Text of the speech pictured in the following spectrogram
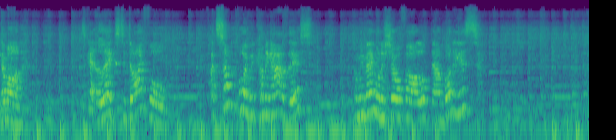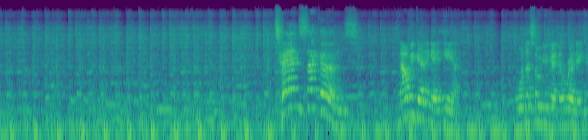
Come on. Let's get legs to die for. At some boy, we're coming out of this and we may want to show off our lockdown bodies. Ten seconds. Now we're getting it here. Or unless some of you getting it already.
